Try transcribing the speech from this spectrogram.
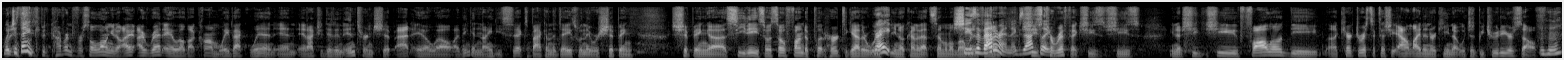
What'd you think? She's been covering for so long. You know, I, I read AOL.com way back when and, and actually did an internship at AOL, I think in 96, back in the days when they were shipping shipping uh, CD, so it's so fun to put her together with, right. you know, kind of that seminal moment She's a veteran, exactly. She's terrific. She's, she's you know, she, she followed the uh, characteristics that she outlined in her keynote, which is be true to yourself, mm -hmm.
